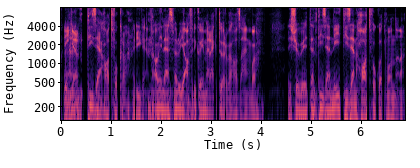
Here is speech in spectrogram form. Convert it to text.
Igen. 16 fokra, igen. Ami lesz, mert ugye afrikai meleg törve hazánkba. És jövő héten 14-16 fokot mondanak.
